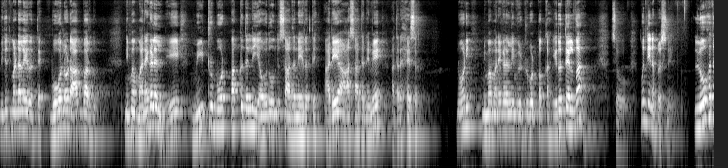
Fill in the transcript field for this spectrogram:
ವಿದ್ಯುತ್ ಮಂಡಲ ಇರುತ್ತೆ. ಓವರ್ಲೋಡ್ ಆಗಬಾರ್ದು. ನಿಮ್ಮ ಮನೆಗಳಲ್ಲಿ ಮೀಟ್ರ್ ಬೋರ್ಡ್ ಪಕ್ಕದಲ್ಲಿ ಯಾವುದೋ ಒಂದು ಸಾಧನೆ ಇರುತ್ತೆ. ಅದೇ ಆ ಸಾಧನವೇ ಅದರ ಹೆಸರು. ನೋಡಿ, ನಿಮ್ಮ ಮನೆಗಳಲ್ಲಿ ಮೀಟ್ರ್ ಬೋರ್ಡ್ ಪಕ್ಕ ಇರುತ್ತೆ ಅಲ್ವಾ? ಸೊ ಮುಂದಿನ ಪ್ರಶ್ನೆ. ಲೋಹದ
